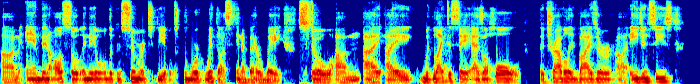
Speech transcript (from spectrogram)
um, and then also enable the consumer to be able to work with us in a better way. So um, I, I, would like to say, as a whole, the travel advisor uh, agencies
